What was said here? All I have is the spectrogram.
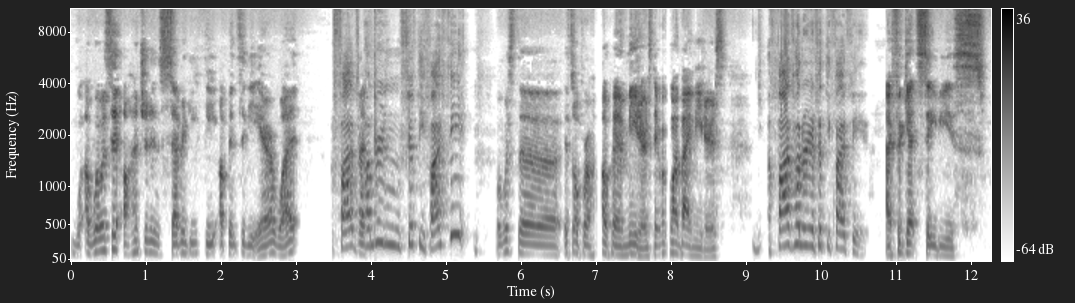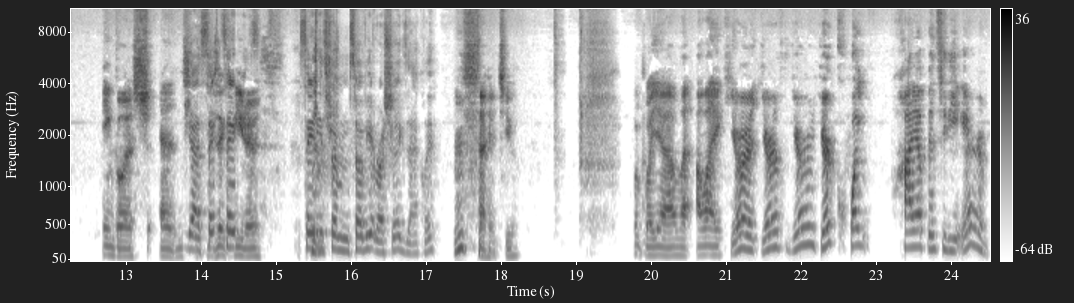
what was it 170 feet up into the air what Five hundred and fifty-five feet. what was the it's over okay meters they were going by meters 555 feet. i forget sadie's english and Yeah, she's Sa- using Sa- meters Sadie's from Soviet Russia, exactly. i hate you but, but yeah I, li- I like you're you're you're you're quite high up into the air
